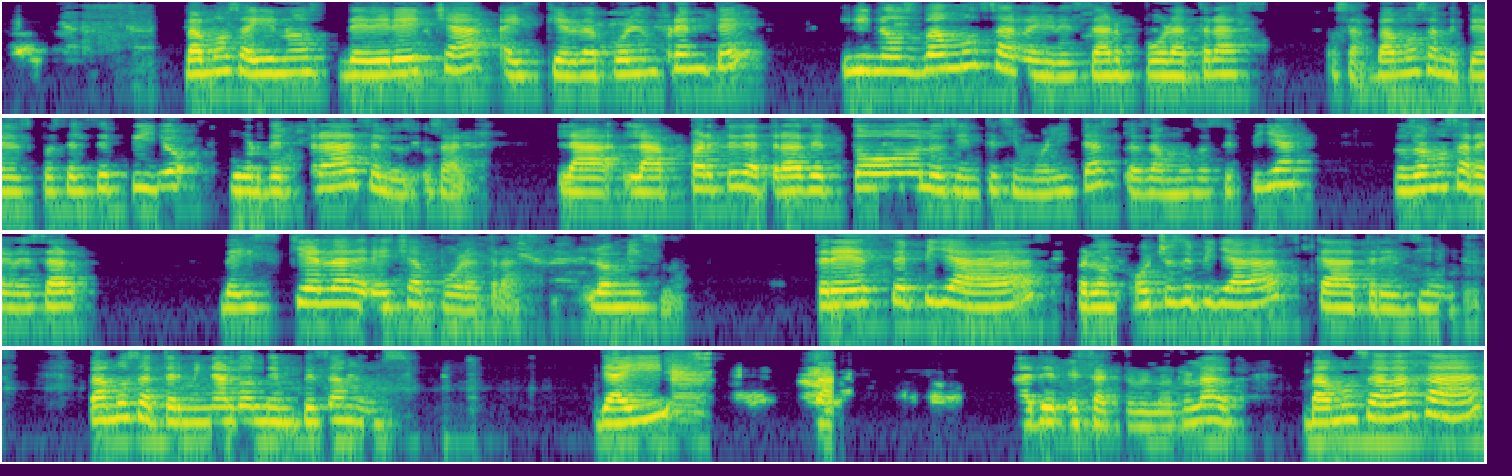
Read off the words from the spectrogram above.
Vamos a irnos de derecha a izquierda por enfrente y nos vamos a regresar por atrás. O sea, vamos a meter después el cepillo por detrás de los, o sea, la, la parte de atrás de todos los dientes y muelitas las vamos a cepillar. Nos vamos a regresar de izquierda a derecha por atrás. Lo mismo. Tres cepilladas, perdón, ocho cepilladas cada tres dientes. Vamos a terminar donde empezamos. De ahí, exacto, del otro lado. Vamos a bajar,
